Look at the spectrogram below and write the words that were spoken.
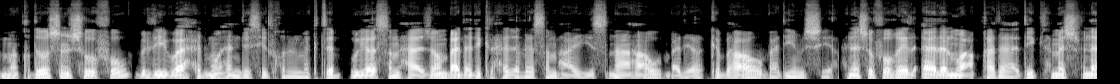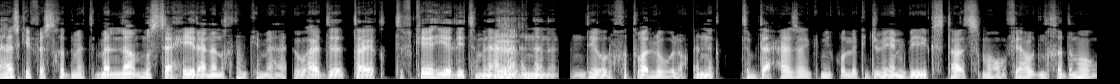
ما نقدروش نشوفوا باللي واحد مهندس يدخل المكتب ويرسم حاجة ومن بعد هذيك الحاجة اللي رسمها يصنعها ومن بعد يركبها وبعد يمشيها. إحنا نشوفوا غير الآلة المعقدة هذيك. ما شفناهاش كيفاش خدمت. بلنا مستحيل أنا نخدم كما هذا. وهذه طريقة التفكير هي اللي تمنعنا. أننا نديروا الخطوة الأولى. أنك تبدأ حاجة كما يقول لك dream big start small في عاود نخدموا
